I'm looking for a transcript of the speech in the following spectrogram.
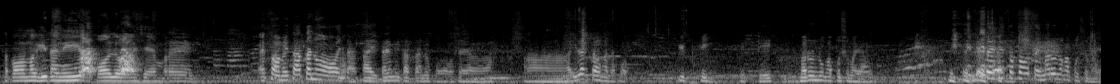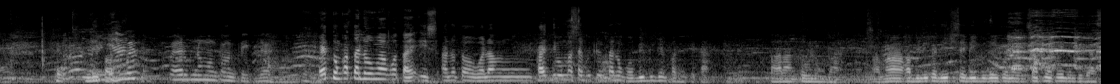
sa pamamagitan ni Apollo 1, syempre. Eto, may tatanong ako kay tatay. Tayo may tatanong po ako sa'yo. Ah, ilang taon ka na po? 50. 50? Marunong ka po sumayaw? Tayo dito po tayo. Marunong ka po sumayaw? Hindi pa. Meron naman kaunti. Etong katanungan ko tayo is ano to, walang, kahit di mo masagot yung tanong ko, bibigyan pa rin kita. Parang tulong ba? Ah, makakabili ka dito sa bibigay ko ng 10 kilo ng bigas.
